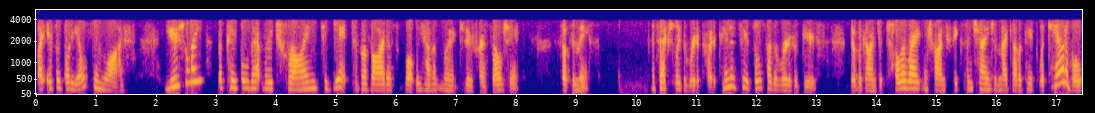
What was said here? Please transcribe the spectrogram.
by everybody else in life. Usually the people that we're trying to get to provide us what we haven't learned to do for ourselves yet. So it's a mess. It's actually the root of codependency. It's also the root of abuse that we're going to tolerate and try and fix and change and make other people accountable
